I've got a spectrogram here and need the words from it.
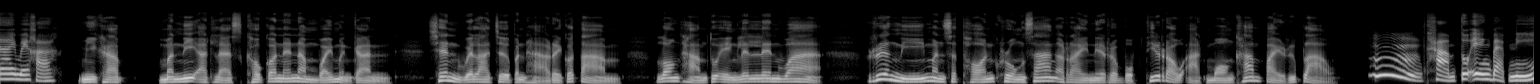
ง่ายๆไหมคะ มีครับ Money Atlas เขาก็แนะนำไว้เหมือนกัน เช่น เวลาเจอปัญหาอะไรก็ตาม ลองถามตัวเองเล่นๆว่า เรื่องนี้มันสะท้อนโครงสร้างอะไรในระบบที่เราอาจมองข้ามไปหรือเปล่า อืม ถามตัวเองแบบนี้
